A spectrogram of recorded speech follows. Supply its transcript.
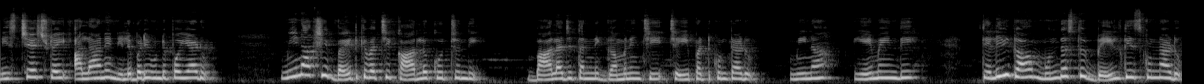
నిశ్చేష్డై అలానే నిలబడి ఉండిపోయాడు. మీనాక్షి బయటికి వచ్చి కారులో కూర్చుంది. బాలాజీ తనని గమనించి చేయి పట్టుకుంటాడు. మీనా ఏమైంది? తెలివిగా ముందస్తు బెయిల్ తీసుకున్నాడు.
